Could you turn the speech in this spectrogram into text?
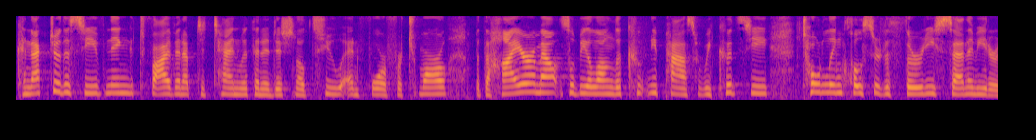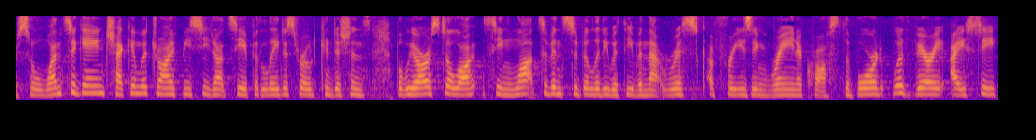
Connector this evening, 5 and up to 10 with an additional 2 and 4 for tomorrow. But the higher amounts will be along the Kootenay Pass, where we could see totaling closer to 30 centimeters. So once again, check in with drivebc.ca for the latest road conditions. But we are still seeing lots of instability with even that risk of freezing rain across the board with very icy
